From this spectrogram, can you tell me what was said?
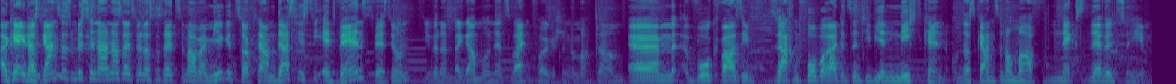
okay, das Ganze ist ein bisschen anders, als wir das das letzte Mal bei mir gezockt haben. Das hier ist die Advanced-Version, die wir dann bei Gambo in der zweiten Folge schon gemacht haben, ähm, wo quasi Sachen vorbereitet sind, die wir nicht kennen, um das Ganze nochmal auf Next Level zu heben.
